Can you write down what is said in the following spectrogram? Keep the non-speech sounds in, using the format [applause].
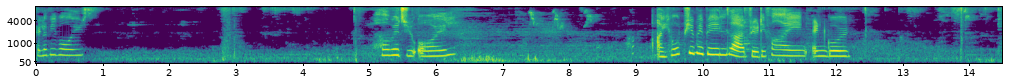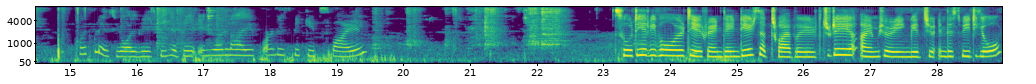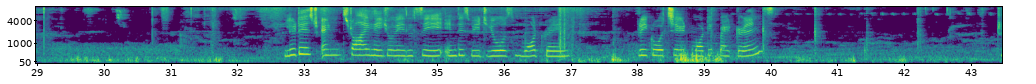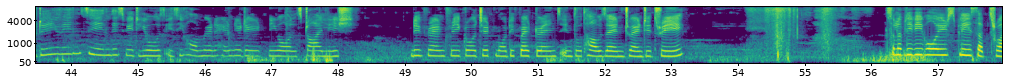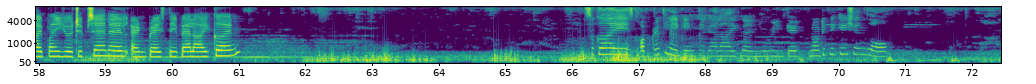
Hello viewers. How are you all? I hope you people are pretty fine and good. God bless you always be happy in your life, always be keep smile. So dear viewer, dear friends and dear subscribers, today I am sharing with you in this video latest and stylish you will see in this videos modern free crochet motif patterns. Today you will see in this videos easy homemade handmade neon stylish different free crochet motif patterns in 2023 so lovely viewers please subscribe my youtube channel and press the bell icon so guys after clicking the bell icon you will get notifications of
